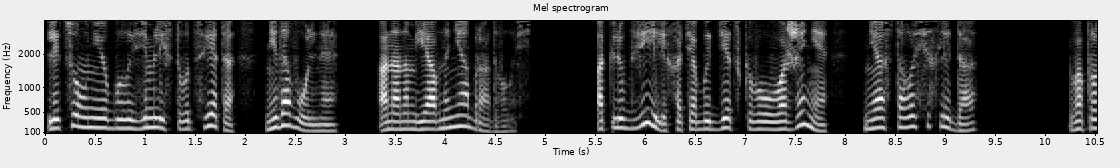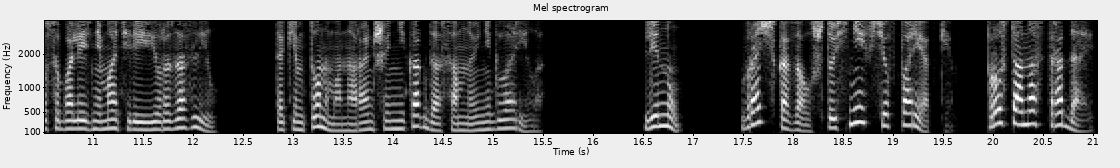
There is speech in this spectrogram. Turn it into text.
Лицо у нее было землистого цвета, недовольное. Она нам явно не обрадовалась. От любви или хотя бы детского уважения не осталось и следа. Вопрос о болезни матери ее разозлил. Таким тоном она раньше никогда со мной не говорила. Лину. Врач сказал, что с ней все в порядке. Просто она страдает.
